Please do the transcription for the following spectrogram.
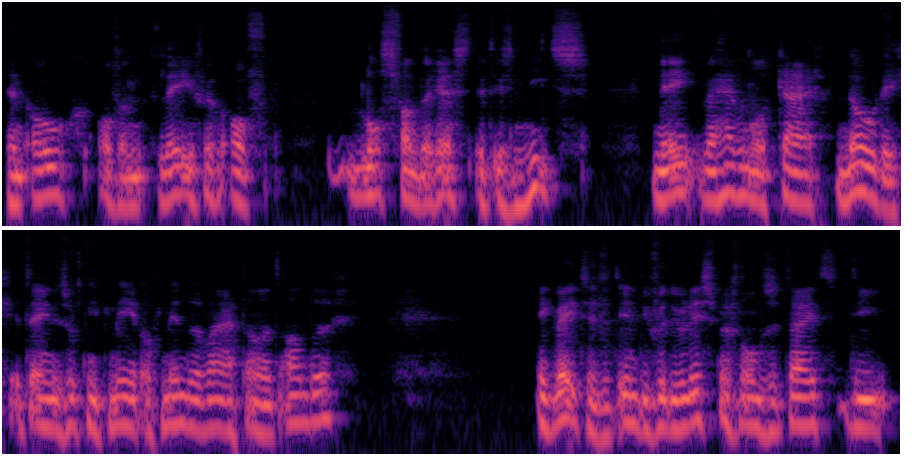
Een oog of een lever of los van de rest, het is niets. Nee, we hebben elkaar nodig. Het een is ook niet meer of minder waard dan het ander. Ik weet het, het individualisme van onze tijd, die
